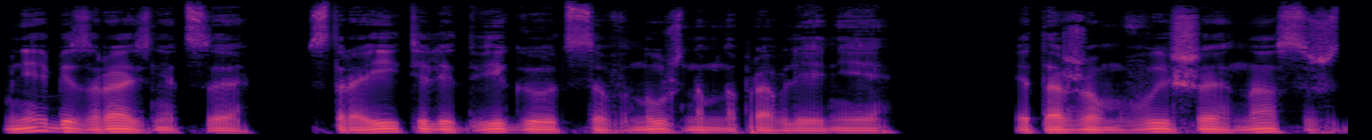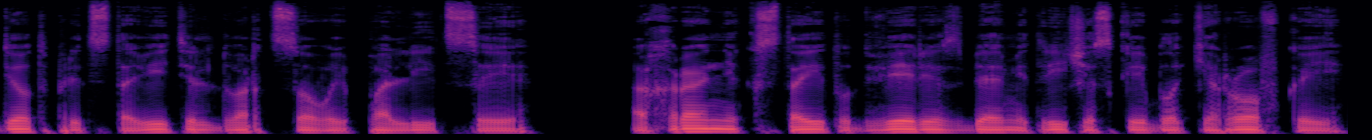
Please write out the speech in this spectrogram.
Мне без разницы. Строители двигаются в нужном направлении. Этажом выше нас ждет представитель дворцовой полиции. Охранник стоит у двери с биометрической блокировкой.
